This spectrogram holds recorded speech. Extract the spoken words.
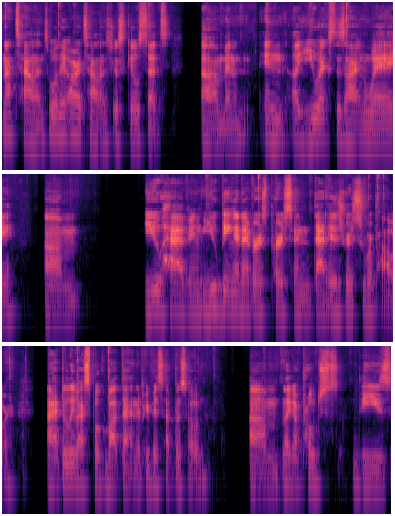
not talents. Well, they are talents. They're skill sets. Um, and in a UX design way, um, you having you being a diverse person that is your superpower. I believe I spoke about that in the previous episode. Um, like approach these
